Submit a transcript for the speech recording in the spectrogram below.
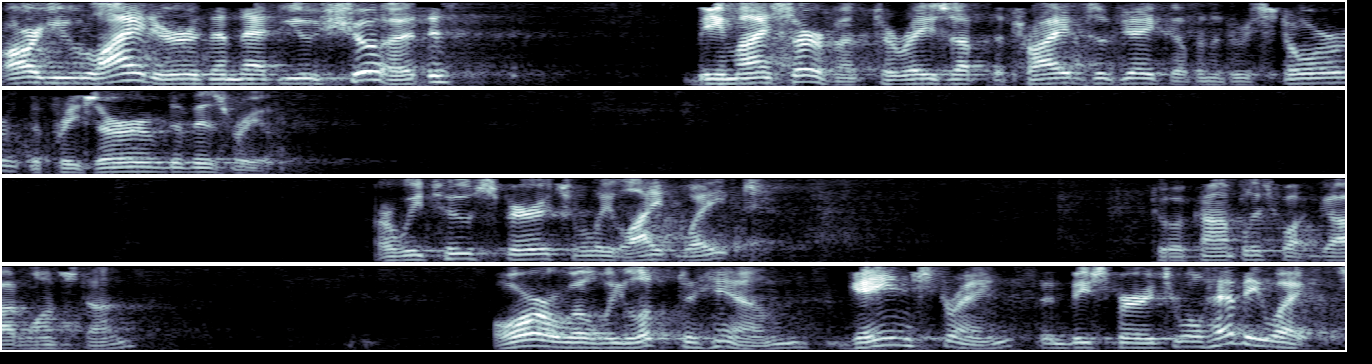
are you lighter than that you should be my servant to raise up the tribes of Jacob and to restore the preserved of Israel? Are we too spiritually lightweight to accomplish what God wants done? Or will we look to him, gain strength, and be spiritual heavyweights?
